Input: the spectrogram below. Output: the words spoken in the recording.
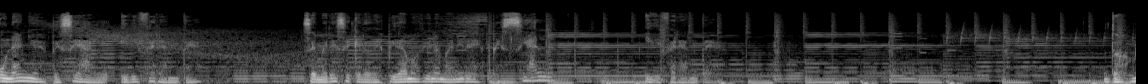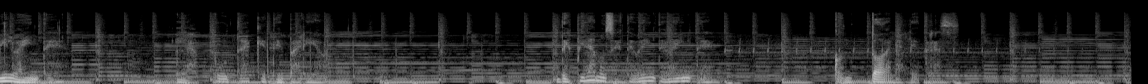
Un año especial y diferente. Se merece que lo despidamos de una manera especial y diferente. 2020. La puta que te parió. Despidamos este 2020 con todas las letras.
